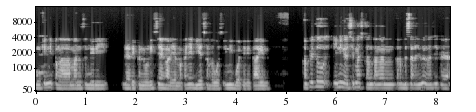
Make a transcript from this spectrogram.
mungkin nih pengalaman sendiri dari penulisnya kali ya, makanya dia seluas ini buat ceritain. Tapi itu ini gak sih mas tantangan terbesar juga gak sih kayak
